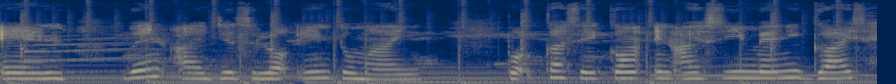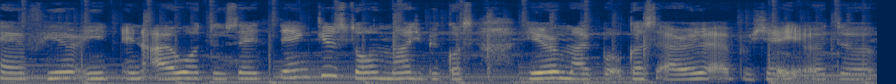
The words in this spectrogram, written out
and when I just log into my podcast account and I see many guys have heard it and I want to say thank you so much because here my podcast I really appreciate it uh,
